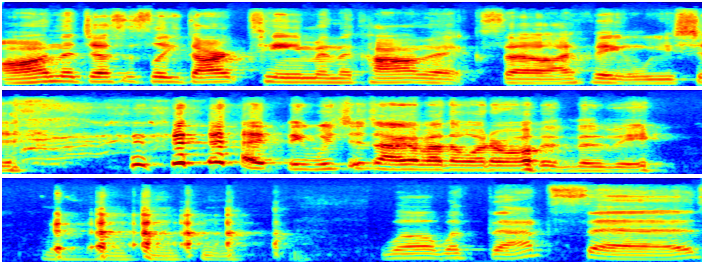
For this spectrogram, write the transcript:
on the Justice League Dark team in the comics, so I think we should I think we should talk about the Wonder Woman movie. well, with that said,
